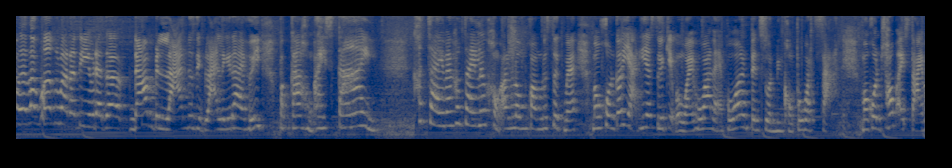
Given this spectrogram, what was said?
มันจะต้องเพิ่มขึ้นมาทันทีมันอาจจะด้ามเป็นล้านเป็นสิบล้านเลยก็ได้ เฮ้ยปากกาของไอน์สไตน์ เข้าใจไหมเข้าใจเรื่องของอารมณ์ความรู้สึกไหมบางคนก็อยากที่จะซื้อเก็บเอาไว้เพราะว่าอะไรเพราะว่ามันเป็นส่วนหนึ่งของประวัติศาสตร์บางคนชอบไอสไตล์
